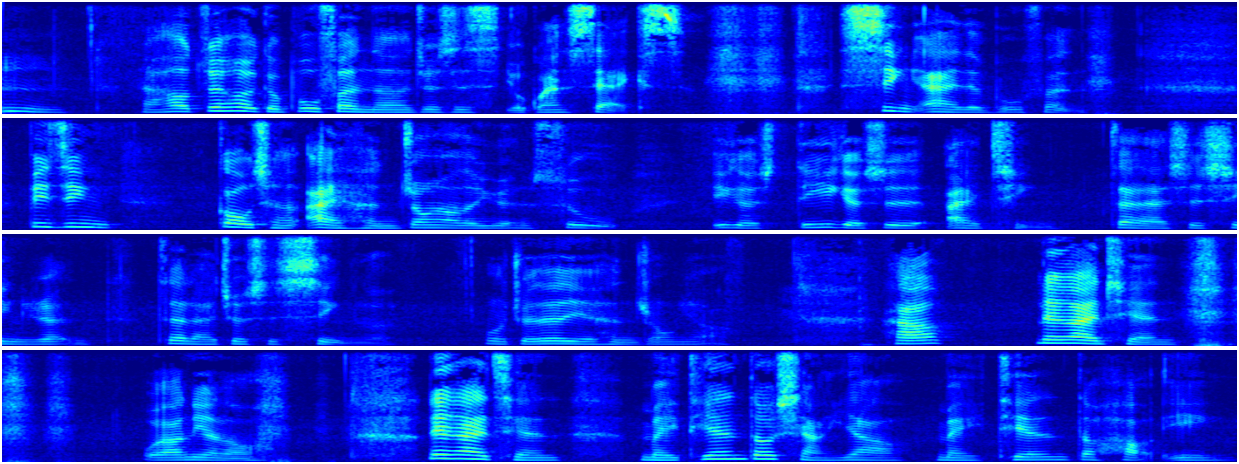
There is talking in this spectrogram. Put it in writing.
嗯，然后最后一个部分呢，就是有关 sex 性爱的部分。毕竟构成爱很重要的元素，一个第一个是爱情，再来是信任，再来就是性了。我觉得也很重要。好，恋爱前我要念喽。恋爱前每天都想要，每天都好硬，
